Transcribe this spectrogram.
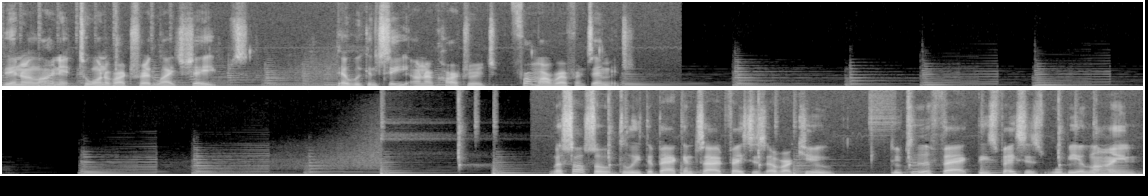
then align it to one of our tread-like shapes that we can see on our cartridge from our reference image. Let's also delete the back and side faces of our cube due to the fact these faces will be aligned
